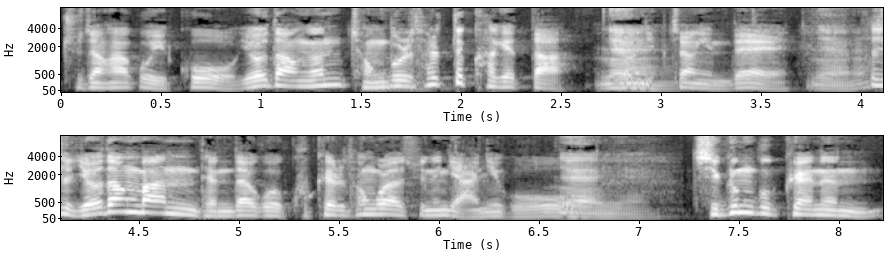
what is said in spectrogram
주장하고 있고 여당은 정부를 설득하겠다 이런 네. 입장인데 네. 사실 여당만 된다고 국회를 통과할 수 있는 게 아니고 네, 네. 지금 국회는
